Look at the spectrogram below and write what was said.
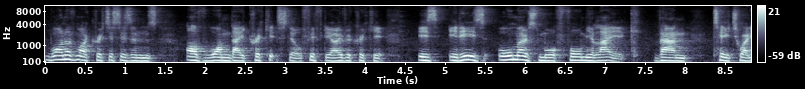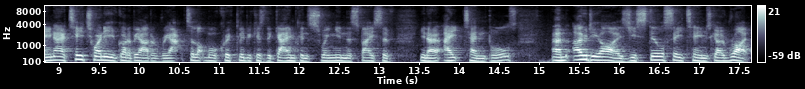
one of my criticisms of one day cricket still, 50 over cricket, is it is almost more formulaic than T20. Now, T20, you've got to be able to react a lot more quickly because the game can swing in the space of, you know, eight, 10 balls. Um, ODIs, you still see teams go, right,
